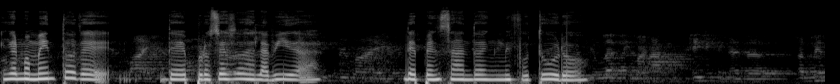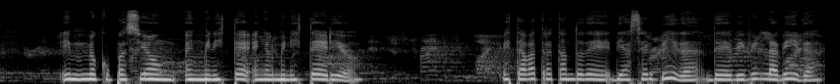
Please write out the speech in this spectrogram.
En el momento de, de procesos de la vida, de pensando en mi futuro y mi ocupación en, en el ministerio. Estaba tratando de, de hacer vida, de vivir la vida.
